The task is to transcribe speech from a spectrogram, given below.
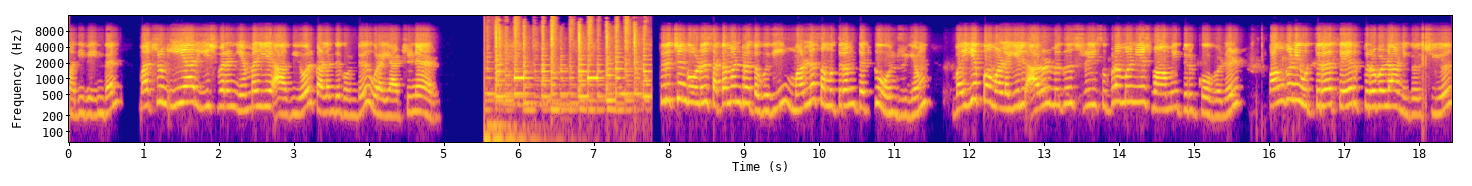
மதிவேந்தன் மற்றும் இ ஆர் ஈஸ்வரன் எம்எல்ஏ ஆகியோர் கலந்து கொண்டு உரையாற்றினர். திருச்செங்கோடு சட்டமன்ற தொகுதி மல்லசமுத்திரம் தெற்கு ஒன்றியம் வையப்பமலையில் அருள்மிகு ஸ்ரீ சுப்பிரமணிய சுவாமி திருக்கோவிலில் பங்குனி உத்திர தேர் திருவிழா நிகழ்ச்சியில்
